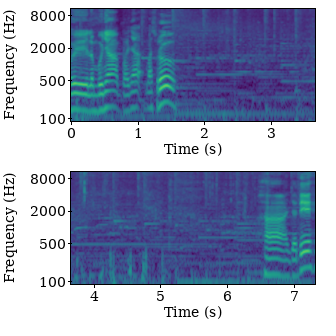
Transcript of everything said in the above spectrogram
Wih, lembunya banyak, Mas Bro. Ha, jadi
